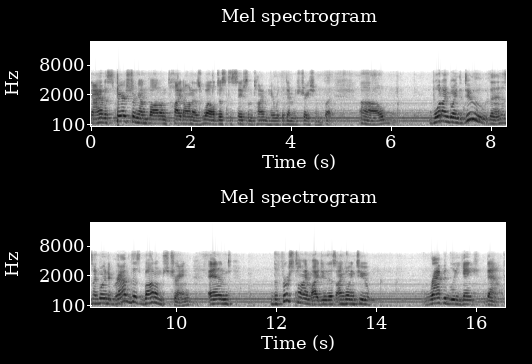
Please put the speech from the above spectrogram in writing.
Now I have a spare string on bottom tied on as well, just to save some time here with the demonstration. But uh, what I'm going to do then is I'm going to grab this bottom string, and the first time I do this, I'm going to rapidly yank down.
